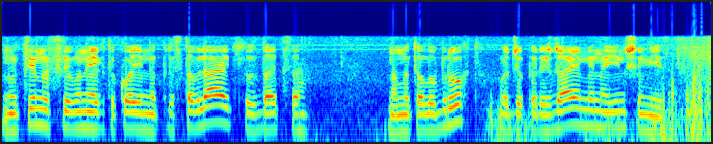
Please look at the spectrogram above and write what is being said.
Ну, цінності вони як такої не представляють, що здаться на металобрухт, отже переїжджаємо на інше місце.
